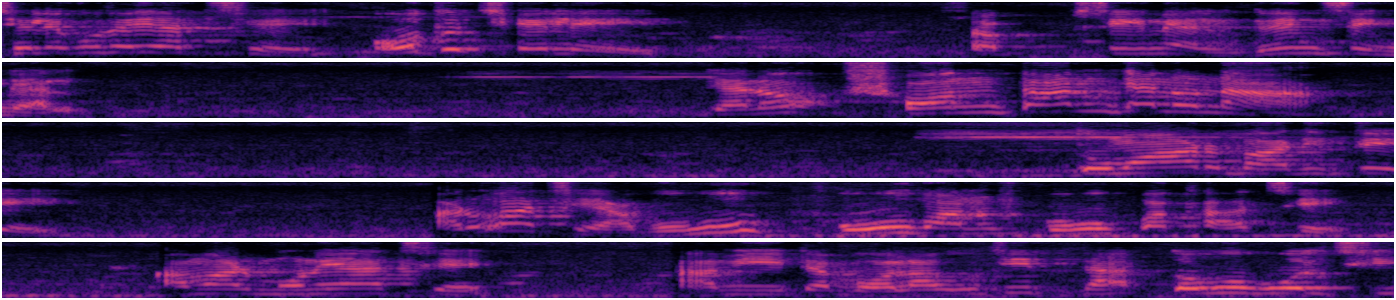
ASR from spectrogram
ছেলে কোথায় যাচ্ছে? ও তো ছেলে। সব সিগন্যাল গ্রিন সিগন্যাল কেন? সন্তান কেন না? তোমার বাড়িতে আরও আছে, বহু বহু মানুষ, বহু কথা আছে। আমার মনে আছে, আমি এটা বলা উচিত না, তবু বলছি,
